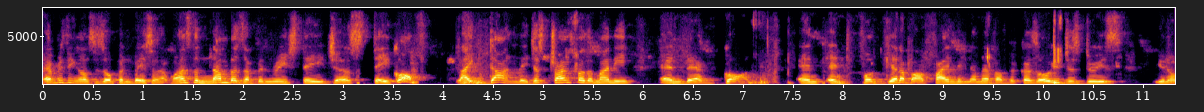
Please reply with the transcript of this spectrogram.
everything else is open based on that. Once the numbers have been reached, they just take off. Like done. They just transfer the money and they're gone. And and forget about finding them ever because all you just do is you know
